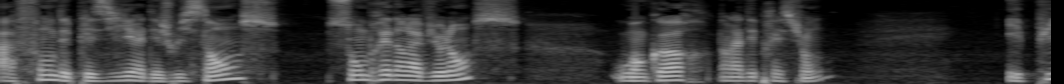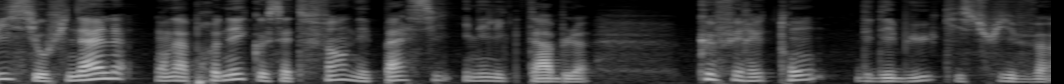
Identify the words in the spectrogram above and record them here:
à fond des plaisirs et des jouissances, sombrer dans la violence, ou encore dans la dépression, et puis si au final on apprenait que cette fin n'est pas si inéluctable, que ferait-on des débuts qui suivent?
